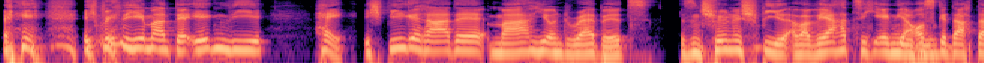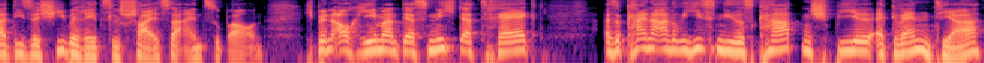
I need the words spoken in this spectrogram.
ich bin jemand, der irgendwie, hey, ich spiele gerade Mario und Rabbits. Das ist ein schönes Spiel, aber wer hat sich irgendwie mhm. ausgedacht, da diese Schieberätsel-Scheiße einzubauen? Ich bin auch jemand, der es nicht erträgt. Also keine Ahnung, wie hieß denn dieses Kartenspiel Agvent, ja?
